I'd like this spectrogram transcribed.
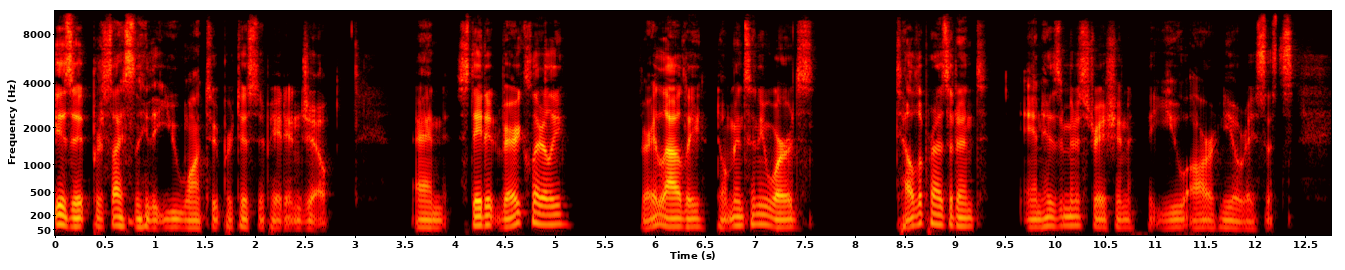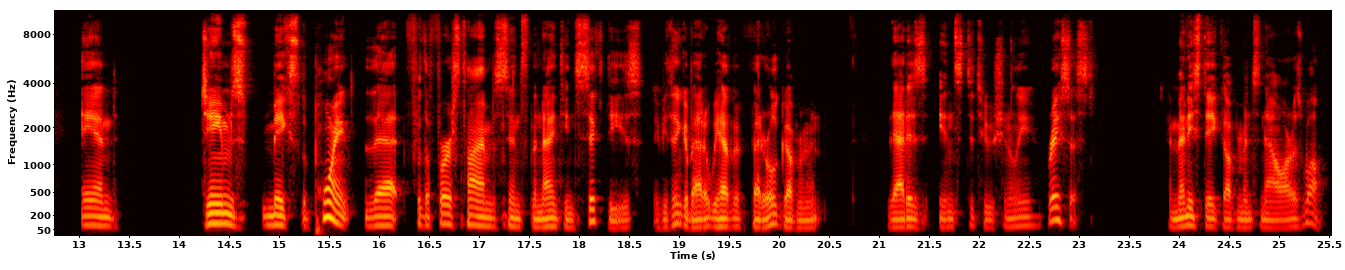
is it precisely that you want to participate in, Joe? And state it very clearly, very loudly, don't mince any words. Tell the president and his administration that you are neo racists. And James makes the point that for the first time since the 1960s, if you think about it, we have a federal government that is institutionally racist. And many state governments now are as well,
